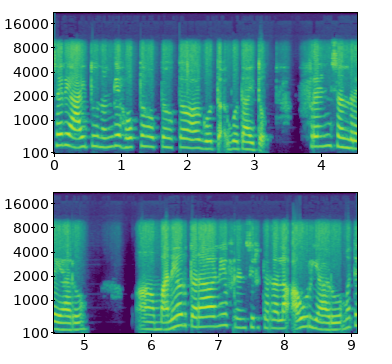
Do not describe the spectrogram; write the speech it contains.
ಸರಿ ಆಯ್ತು, ನಂಗೆ ಹೋಗ್ತಾ ಹೋಗ್ತಾ ಹೋಗ್ತಾ ಗೊತ್ತ, ಗೊತ್ತಾಯ್ತು. ಫ್ರೆಂಡ್ಸ್ ಅಂದ್ರೆ ಯಾರು? ಮನೆಯವ್ರ ತರಾನೇ ಫ್ರೆಂಡ್ಸ್ ಇರ್ತಾರಲ್ಲ, ಅವ್ರು ಯಾರು, ಮತ್ತೆ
